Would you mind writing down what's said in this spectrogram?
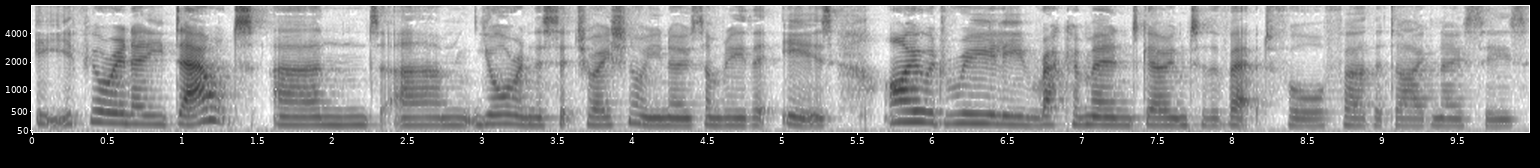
if you're in any doubt and um, you're in this situation, or you know somebody that is, I would really recommend going to the vet for further diagnoses.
